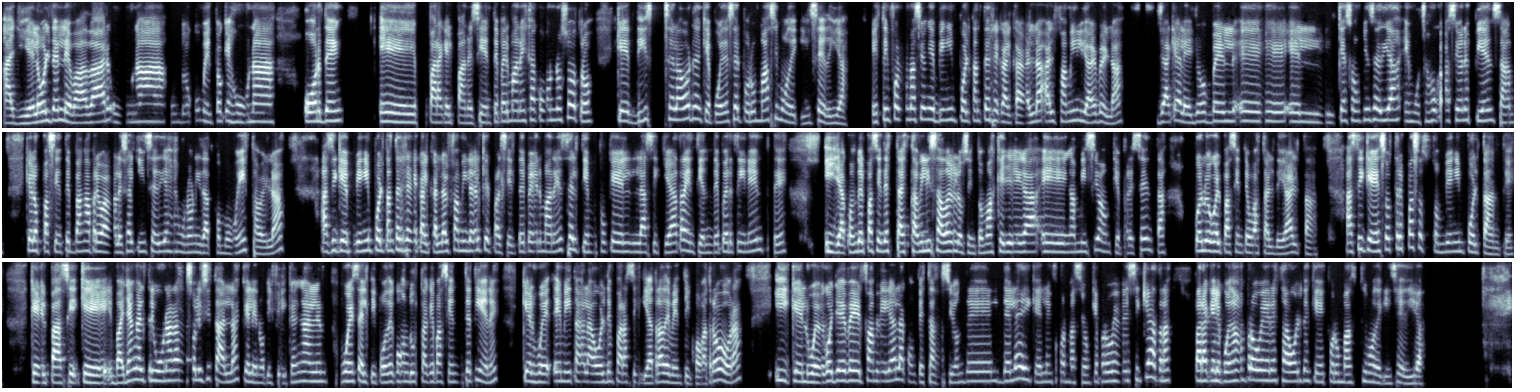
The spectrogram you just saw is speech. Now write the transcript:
Allí el orden le va a dar una, un documento que es una orden eh, para que el paciente permanezca con nosotros, que dice la orden que puede ser por un máximo de 15 días. Esta información es bien importante recalcarla al familiar, ¿verdad? Ya que al ellos ver eh, el, que son 15 días, en muchas ocasiones piensan que los pacientes van a prevalecer 15 días en una unidad como esta, ¿verdad? Así que es bien importante recalcarle al familiar que el paciente permanece el tiempo que la psiquiatra entiende pertinente y ya cuando el paciente está estabilizado en los síntomas que llega en admisión, que presenta, pues luego el paciente va a estar de alta. Así que esos tres pasos son bien importantes, que, el que vayan al tribunal a solicitarla, que le notifiquen al juez el tipo de conducta que el paciente tiene, que el juez emita la orden para psiquiatra de 24 horas y que luego lleve el familiar la contestación de, de ley, que es la información que provee el psiquiatra, para que le puedan proveer esta orden que es por un máximo de 15 días.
